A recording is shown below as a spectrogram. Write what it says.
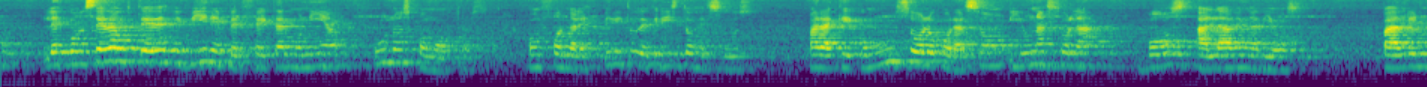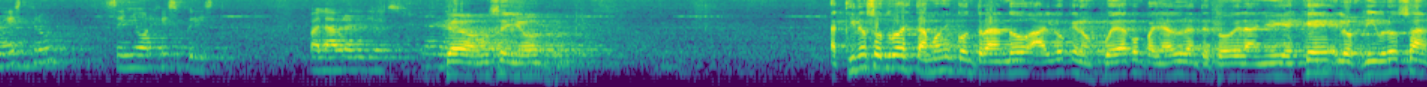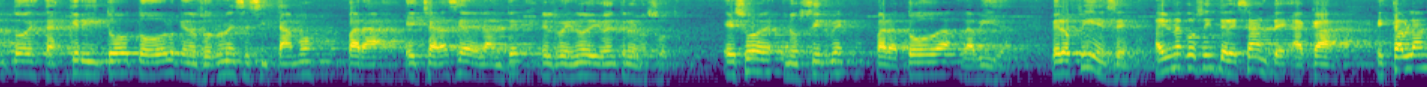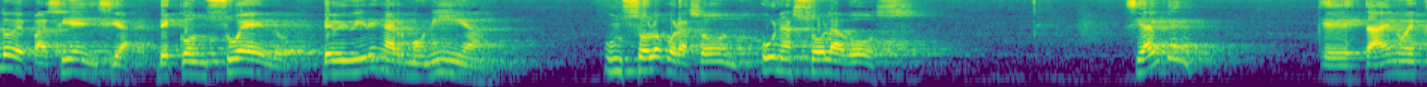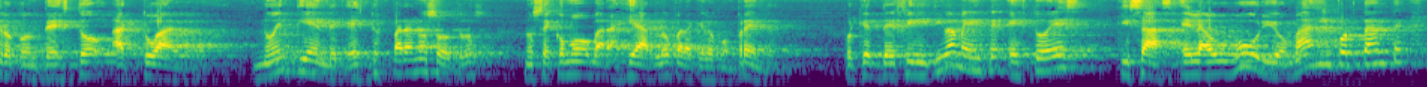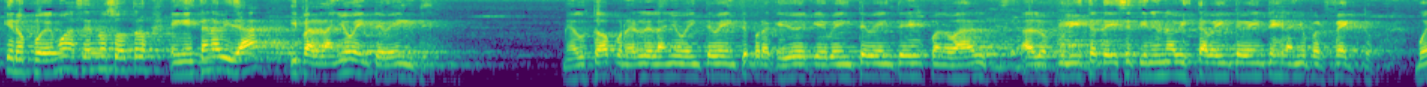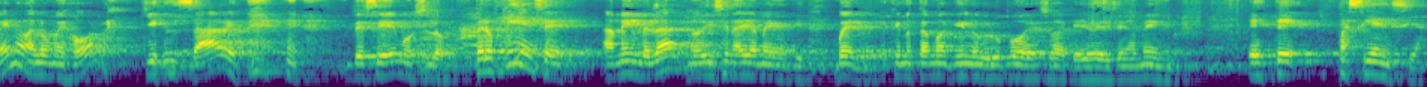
les conceda a ustedes vivir en perfecta armonía unos con otros, conforme al Espíritu de Cristo Jesús, para que con un solo corazón y una sola voz alaben a Dios, Padre nuestro, Señor Jesucristo. Palabra de Dios. Te vamos, Señor. Aquí nosotros estamos encontrando algo que nos puede acompañar durante todo el año y es que los libros santos está escrito todo lo que nosotros necesitamos para echar hacia adelante el reino de Dios entre nosotros. Eso nos sirve para toda la vida. Pero fíjense, hay una cosa interesante acá está hablando de paciencia, de consuelo, de vivir en armonía, un solo corazón, una sola voz. Si alguien que está en nuestro contexto actual no entiende que esto es para nosotros, no sé cómo barajearlo para que lo comprenda. Porque definitivamente esto es quizás el augurio más importante que nos podemos hacer nosotros en esta Navidad y para el año 2020. Me ha gustado ponerle el año 2020 por aquello de que 2020 es cuando vas al, a los oculista te dicen tiene una vista 2020 es el año perfecto. Bueno, a lo mejor, quién sabe, deseémoslo. Pero fíjense, amén, ¿verdad? No dice nadie amén aquí. Bueno, es que no estamos aquí en los grupos esos, aquellos que dicen amén. Este, paciencia,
